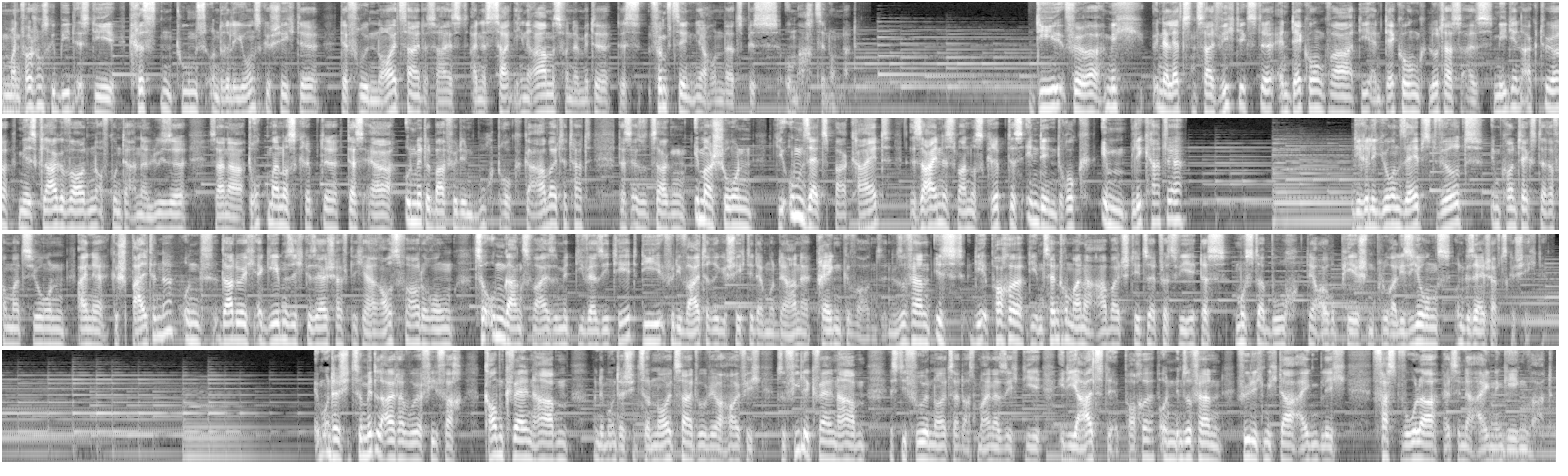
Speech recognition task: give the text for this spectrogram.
Mein Forschungsgebiet ist die Christentums- und Religionsgeschichte der frühen Neuzeit, das heißt eines zeitlichen Rahmens von der Mitte des 15. Jahrhunderts bis um 1800. Die für mich in der letzten Zeit wichtigste Entdeckung war die Entdeckung Luthers als Medienakteur. Mir ist klar geworden aufgrund der Analyse seiner Druckmanuskripte, dass er unmittelbar für den Buchdruck gearbeitet hat, dass er sozusagen immer schon die Umsetzbarkeit seines Manuskriptes in den Druck im Blick hatte die Religion selbst wird im Kontext der Reformation eine gespaltene und dadurch ergeben sich gesellschaftliche Herausforderungen zur Umgangsweise mit Diversität, die für die weitere Geschichte der Moderne prägend geworden sind. Insofern ist die Epoche, die im Zentrum meiner Arbeit steht, so etwas wie das Musterbuch der europäischen Pluralisierungs- und Gesellschaftsgeschichte. Im Unterschied zum Mittelalter, wo wir vielfach kaum Quellen haben, und im Unterschied zur Neuzeit, wo wir häufig zu viele Quellen haben, ist die frühe Neuzeit aus meiner Sicht die idealste Epoche. Und insofern fühle ich mich da eigentlich fast wohler als in der eigenen Gegenwart.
